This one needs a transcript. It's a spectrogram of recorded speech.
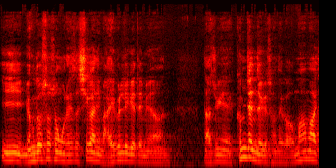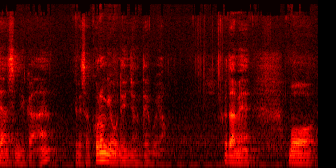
이 명도 소송으로 해서 시간이 많이 걸리게 되면 나중에 금전적인 손해가 어마어마하지 않습니까? 그래서 그런 경우도 인정되고요. 그 다음에 뭐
